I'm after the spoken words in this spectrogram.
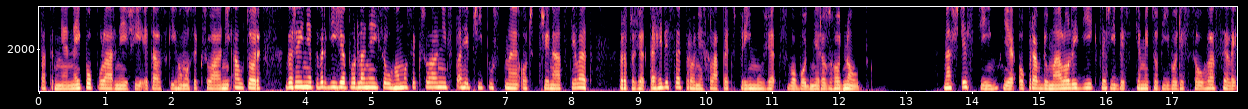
patrně nejpopulárnější italský homosexuální autor, veřejně tvrdí, že podle něj jsou homosexuální vztahy přípustné od 13 let, protože tehdy se pro ně chlapec prý může svobodně rozhodnout. Naštěstí je opravdu málo lidí, kteří by s těmito vývody souhlasili.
